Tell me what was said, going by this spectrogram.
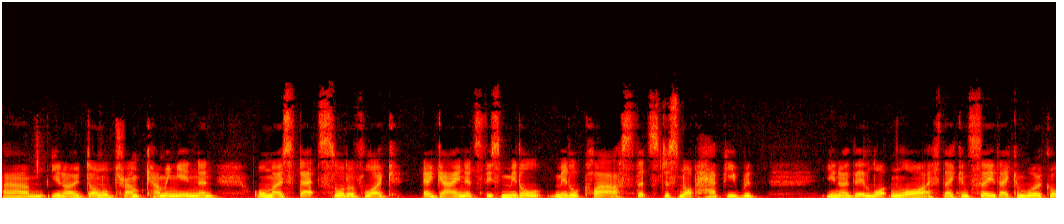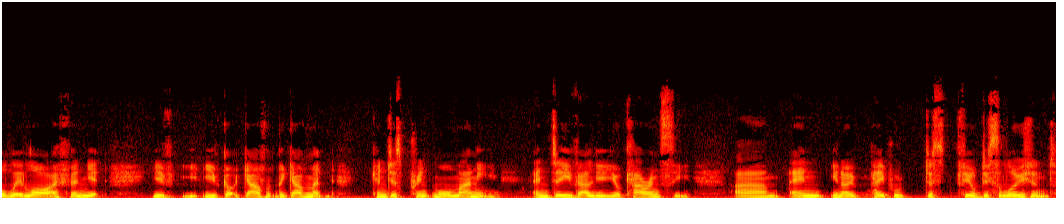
um, you know Donald Trump coming in, and almost that's sort of like again, it's this middle middle class that's just not happy with, you know, their lot in life. They can see they can work all their life, and yet you've you've got government. The government can just print more money and devalue your currency, um, and you know people just feel disillusioned.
